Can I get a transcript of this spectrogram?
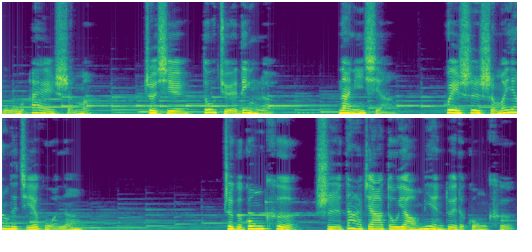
不爱什么，这些都决定了。那你想，会是什么样的结果呢？这个功课是大家都要面对的功课，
